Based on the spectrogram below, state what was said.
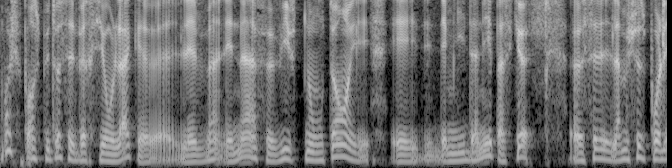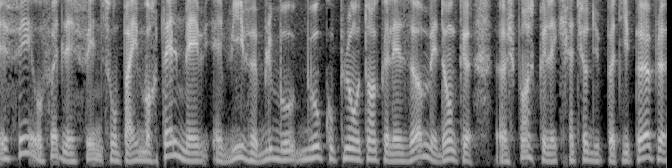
Moi, je pense plutôt à cette version-là que les, nymphes vivent longtemps et, des milliers d'années, parce que euh, c'est la même chose pour les fées. Au fait, les fées ne sont pas immortelles, mais elles vivent beaucoup plus longtemps que les hommes, et donc euh, je pense que les créatures du petit peuple,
